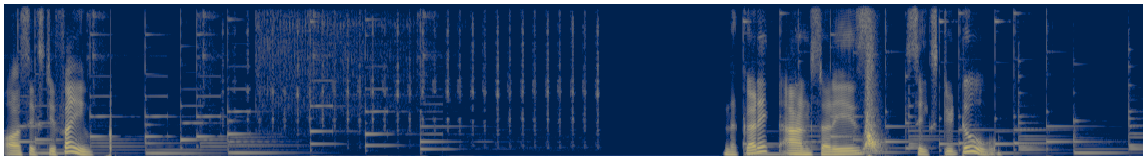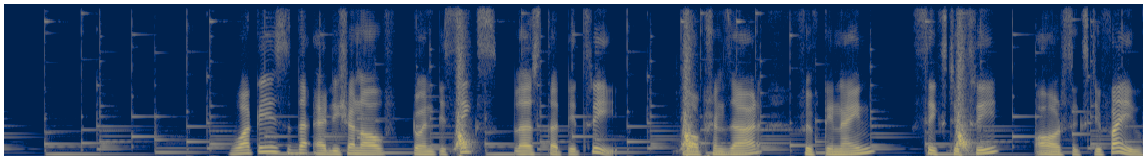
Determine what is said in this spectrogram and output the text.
or 65. The correct answer is 62. What is the addition of 26 plus 33? The options are 59, 63 or 65.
